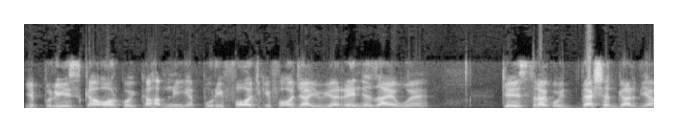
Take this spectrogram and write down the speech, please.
یہ پولیس کا اور کوئی کام نہیں ہے۔ پوری فوج کی فوج آئی ہوئی ہے۔ رینجرز آئے ہوئے ہیں کہ اس طرح کوئی دہشت گرد یا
